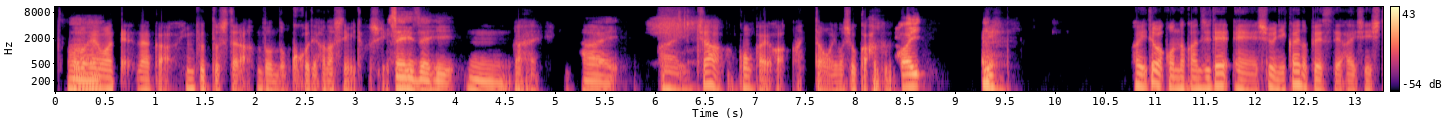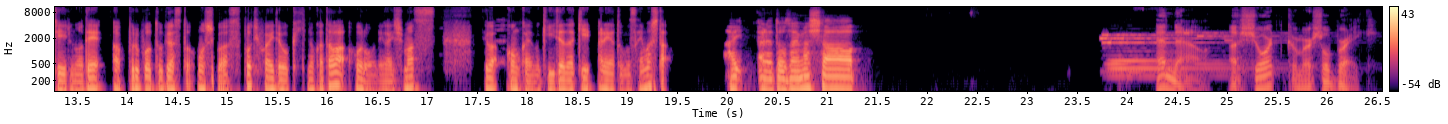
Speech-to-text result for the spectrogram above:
とこの辺はね、なんか、インプットしたら、どんどんここで話してみてほしい。ぜひぜひ。うん。はい。はい。はい。じゃあ、今回は一旦終わりましょうか。はい。はい。では、こんな感じで、えー週2回のペースで配信しているので、Apple Podcast もしくは Spotify でお聞きの方はフォローお願いします。では、今回も聞いていただきありがとうございました。はい、ありがとうございました。And now, a short commercial break.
